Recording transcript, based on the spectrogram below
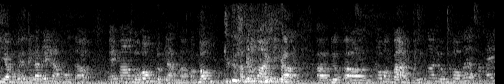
thì uh, mình có thể thấy là đây là một uh, em uh, gấu bông được làm uh, bằng bông. Và bên ngoài thì uh, uh, được uh, khâu bằng vải với những uh, đường khâu rất là sắc nét.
